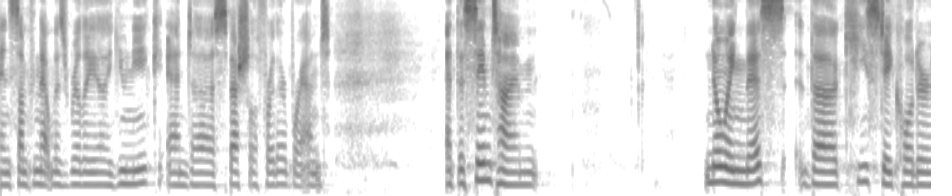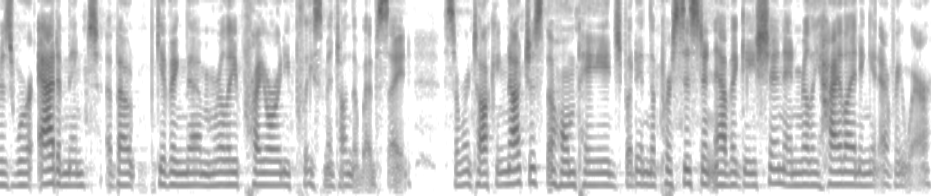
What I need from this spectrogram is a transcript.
and something that was really uh, unique and uh, special for their brand. At the same time, knowing this, the key stakeholders were adamant about giving them really priority placement on the website. So we're talking not just the homepage, but in the persistent navigation and really highlighting it everywhere.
